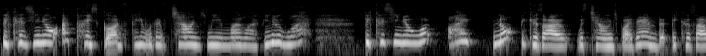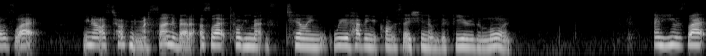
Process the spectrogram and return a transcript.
because you know I praise God for people that have challenged me in my life. You know why? Because you know what? I not because I was challenged by them, but because I was like, you know, I was talking to my son about it. I was like talking about telling. We were having a conversation of the fear of the Lord, and he was like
